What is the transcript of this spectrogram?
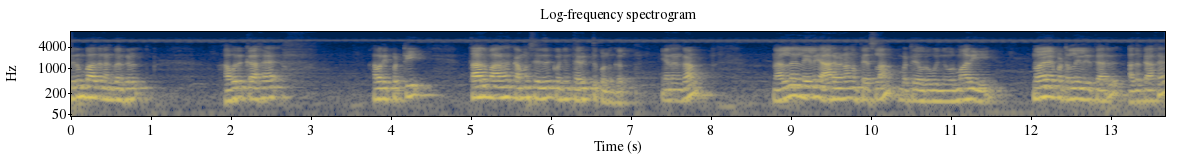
விரும்பாத நண்பர்கள் அவருக்காக அவரை பற்றி தாறுமாறாக கமெண்ட் செய்து கொஞ்சம் தவிர்த்து கொள்ளுங்கள். ஏனென்றால் நல்ல நிலையில் யாரை வேணாலும் பேசலாம் பட் அவர் கொஞ்சம் ஒரு மாதிரி நோய்வாய்ப்பட்ட நிலையில் இருக்கார். அதற்காக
